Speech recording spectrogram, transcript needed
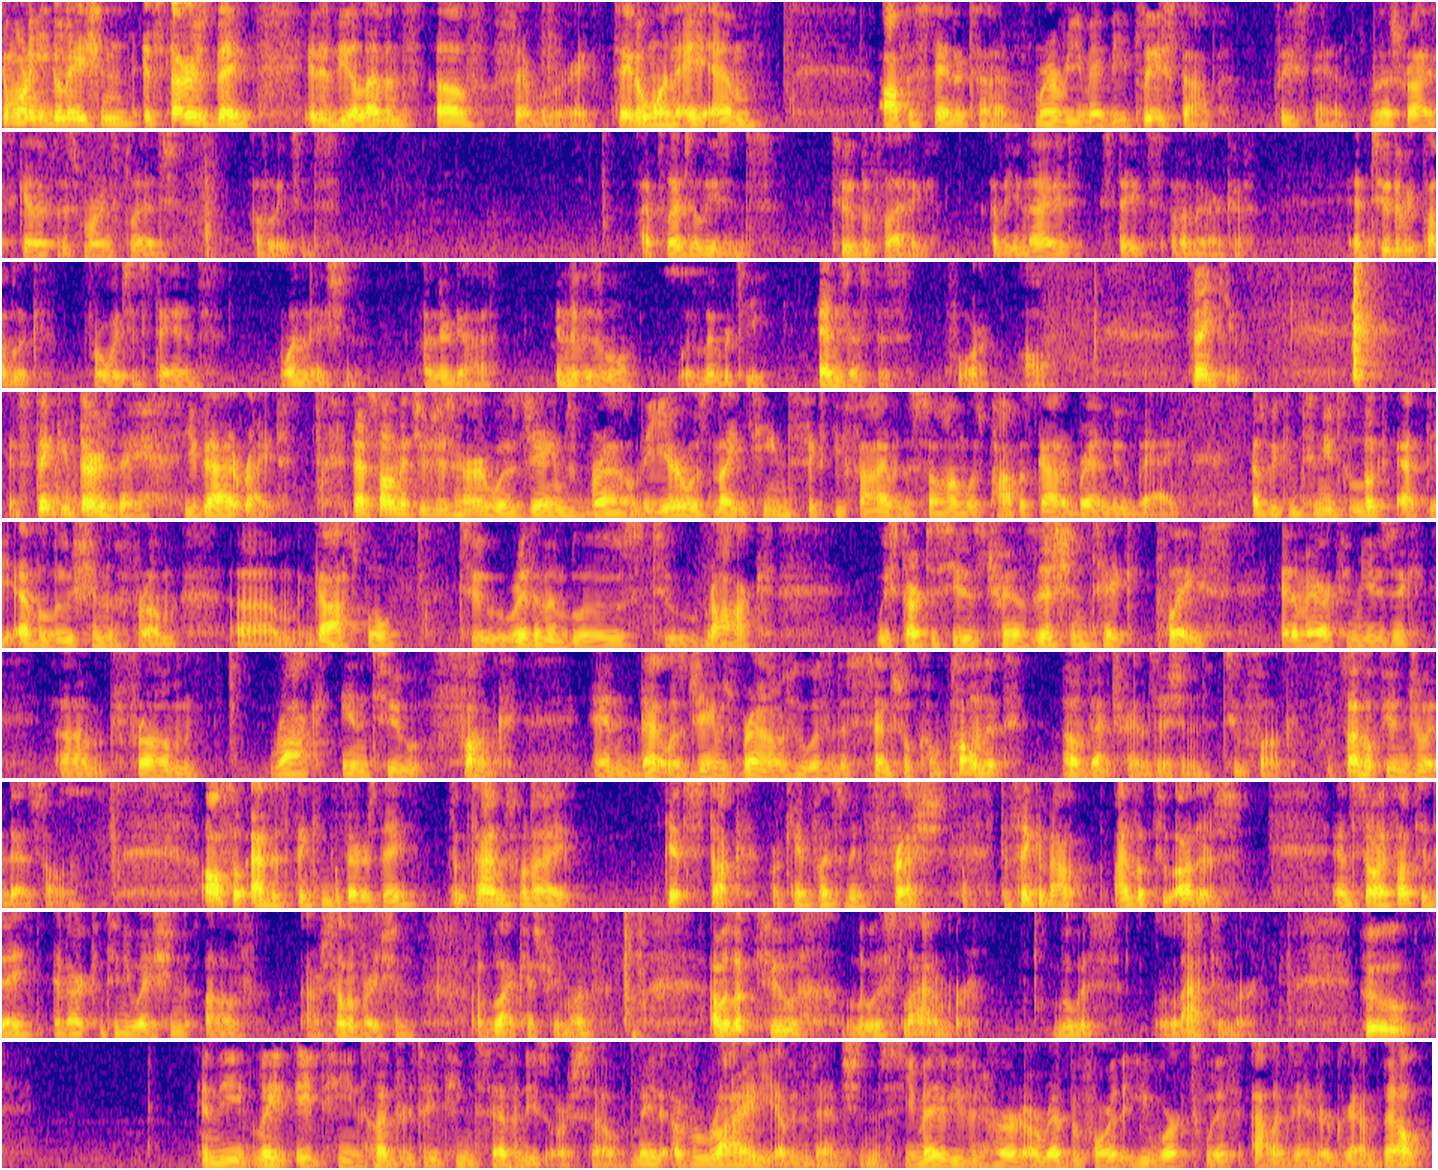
Good morning, Eagle Nation. It's Thursday. It is the 11th of February. It's 8.01 a.m. Office Standard Time. Wherever you may be, please stop. Please stand. Let us rise together for this morning's Pledge of Allegiance. I pledge allegiance to the flag of the United States of America and to the republic for which it stands, one nation, under God, indivisible, with liberty and justice for all. Thank you. It's Thinking Thursday. You got it right. That song that you just heard was James Brown. The year was 1965, and the song was Papa's Got a Brand New Bag. As we continue to look at the evolution from um, gospel to rhythm and blues to rock, we start to see this transition take place in American music um, from rock into funk. And that was James Brown, who was an essential component of that transition to funk. So I hope you enjoyed that song. Also, as it's Thinking Thursday, sometimes when I get stuck or can't find something fresh to think about, I look to others. And so I thought today, in our continuation of our celebration of Black History Month, I would look to Lewis Latimer. Lewis Latimer, who in the late 1800s, 1870s or so, made a variety of inventions. You may have even heard or read before that he worked with Alexander Graham Bell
